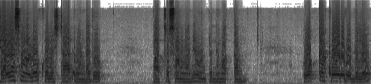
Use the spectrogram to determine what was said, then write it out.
తెల్ల సొనలో కొలెస్ట్రాల్ ఉండదు. పచ్చ సొనలోనే ఉంటుంది మొత్తం. ఒక్క కోడిగుడ్డులో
